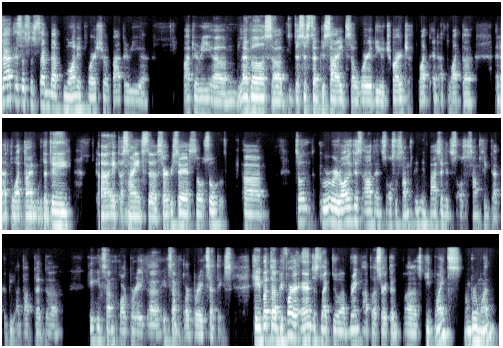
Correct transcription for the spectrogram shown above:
That is a system that monitors your battery uh, battery um, levels. Uh, the system decides uh, where do you charge, at what and at what uh, and at what time of the day. Uh, it assigns the services. So so uh, so we're, rolling this out, and it's also something in Pasig. It's also something that could be adopted in some corporate in some corporate settings. Okay, but uh, before I end, just like to uh, bring up a certain uh, key points. Number one,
